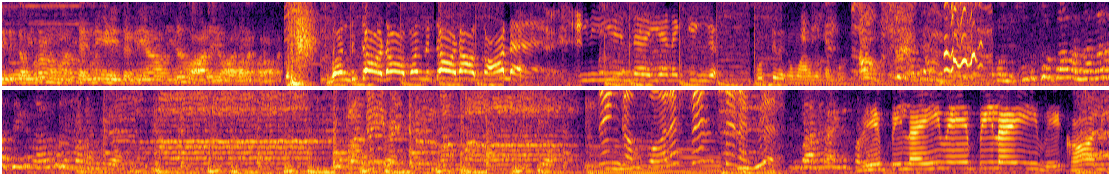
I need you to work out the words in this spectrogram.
இதுக்கப்புறம் நம்ம தென்னை அடி தனியா வந்து வாழை வளர்க்குறோம் வந்துட்டாடா வந்துட்டாடா கால இனி என்ன எனக்கு இங்க பொட்டு வைக்க மறந்துட்டோமா கொஞ்சம் சுறுசுறுப்பா வந்தா தான் சீக்கிரம் பண்ண முடியும் சிங்கம் போல. வேப்பிலை வேப்பிலை. வேகாலி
